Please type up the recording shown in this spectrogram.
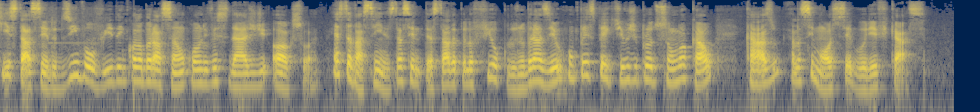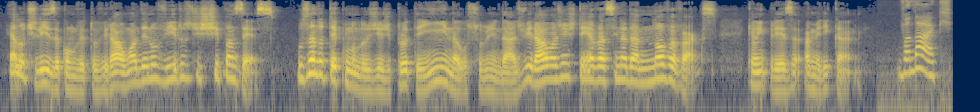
que está sendo desenvolvida em colaboração com a Universidade de Oxford. Esta vacina está sendo testada pela Fiocruz no Brasil com perspectivas de produção local, caso ela se mostre segura e eficaz. Ela utiliza como vetor viral um adenovírus de chimpanzés. Usando tecnologia de proteína ou subunidade viral, a gente tem a vacina da Novavax, que é uma empresa americana. Vandak,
